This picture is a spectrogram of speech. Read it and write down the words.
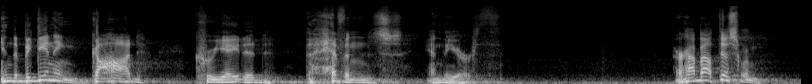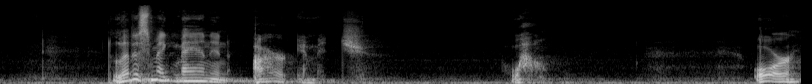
in the beginning, God created the heavens and the earth. Or how about this one? Let us make man in our image. Wow. Or,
